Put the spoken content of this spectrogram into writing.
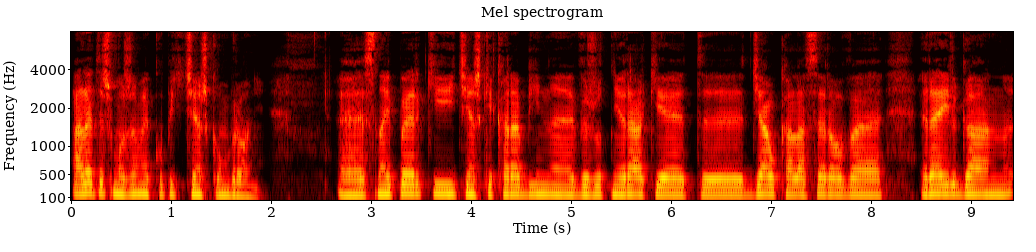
ale też możemy kupić ciężką broń. E, snajperki, ciężkie karabiny, wyrzutnie rakiet, e, działka laserowe, railgun,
